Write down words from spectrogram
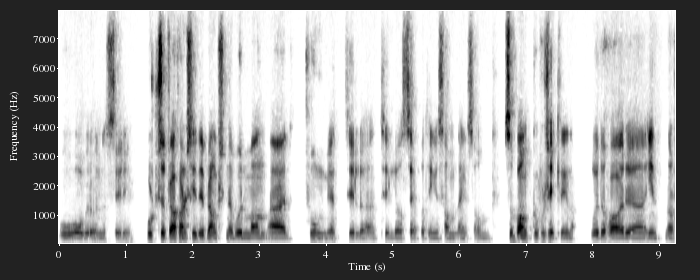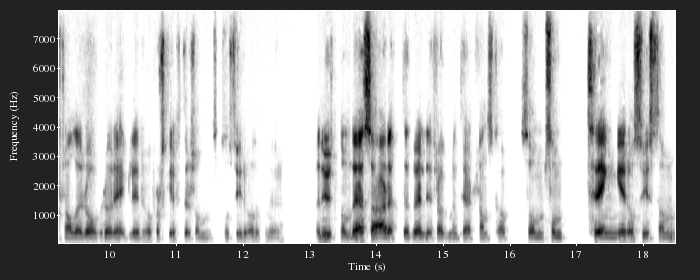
god overordnet styring. Bortsett fra kanskje i de bransjene hvor man er tvunget til, til å se på ting i sammenheng, som, som bank og forsikring. Da, hvor du har eh, internasjonale lover og regler og forskrifter som, som, styrer hva du kan gjøre. Men utenom det så er dette et veldig fragmentert landskap som, som trenger å sys sammen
